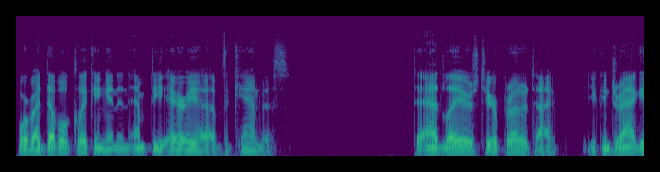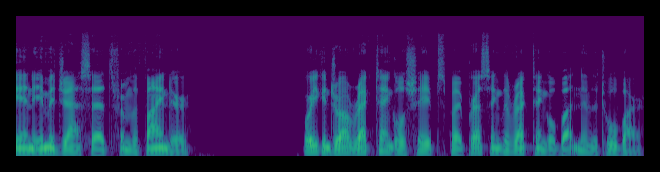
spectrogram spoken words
or by double-clicking in an empty area of the canvas. To add layers to your prototype, you can drag in image assets from the Finder, or you can draw rectangle shapes by pressing the rectangle button in the toolbar.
